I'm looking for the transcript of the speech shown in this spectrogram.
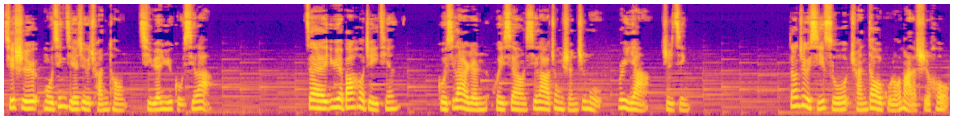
其实母亲节这个传统起源于古希腊，在一月八号这一天，古希腊人会向希腊众神之母瑞亚致敬。当这个习俗传到古罗马的时候，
